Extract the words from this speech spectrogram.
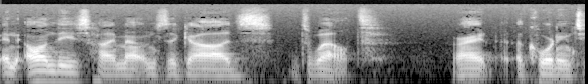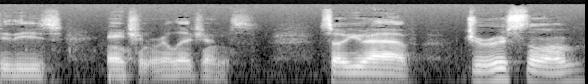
And on these high mountains, the gods dwelt, right, according to these ancient religions. So you have Jerusalem,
